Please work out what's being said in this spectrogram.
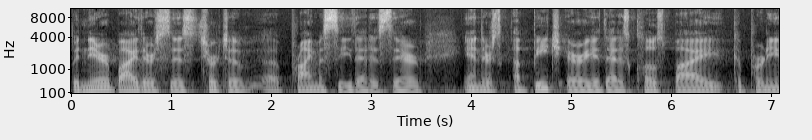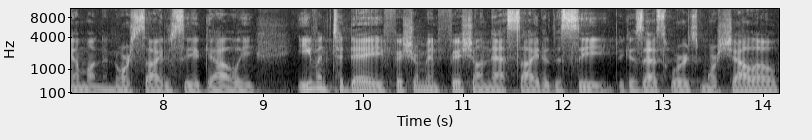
But nearby, there's this church of uh, primacy that is there. And there's a beach area that is close by Capernaum on the north side of Sea of Galilee. Even today, fishermen fish on that side of the sea because that's where it's more shallow.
